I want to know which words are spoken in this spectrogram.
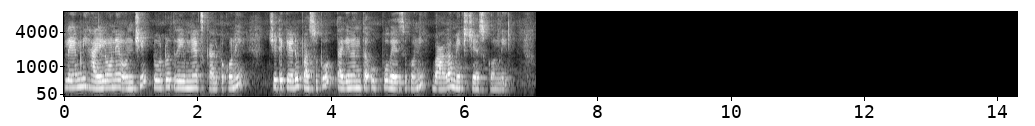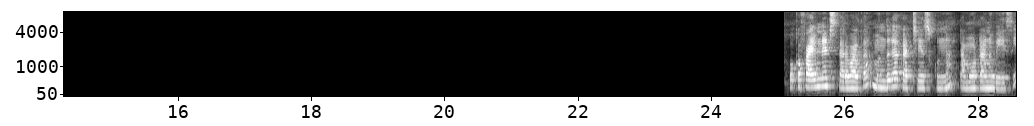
ఫ్లేమ్ని హైలోనే ఉంచి టూ టు త్రీ మినిట్స్ కలుపుకొని చిటికెడు పసుపు తగినంత ఉప్పు వేసుకొని బాగా మిక్స్ చేసుకోండి. ఒక ఫైవ్ మినిట్స్ తర్వాత ముందుగా కట్ చేసుకున్న టమోటాను వేసి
